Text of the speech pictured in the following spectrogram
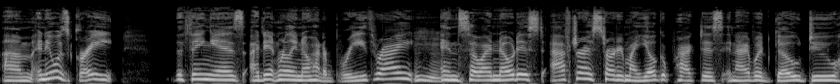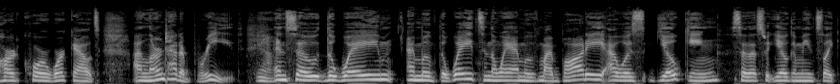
Um, and it was great the thing is, I didn't really know how to breathe right. Mm-hmm. And so I noticed after I started my yoga practice and I would go do hardcore workouts, I learned how to breathe. Yeah. And so the way I move the weights and the way I move my body, I was yoking. So that's what yoga means. Like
